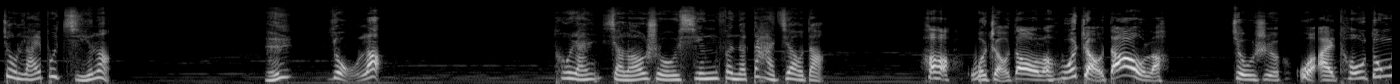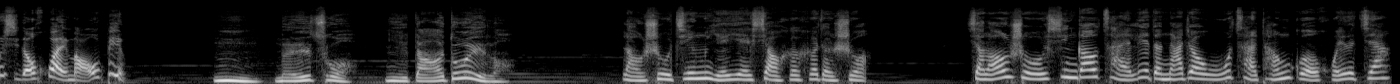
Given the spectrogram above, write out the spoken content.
就来不及了。哎，有了！突然，小老鼠兴奋的大叫道：“哈，我找到了！我找到了！”就是我爱偷东西的坏毛病。嗯，没错，你答对了。老树精爷爷笑呵呵地说：“小老鼠兴高采烈地拿着五彩糖果回了家。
